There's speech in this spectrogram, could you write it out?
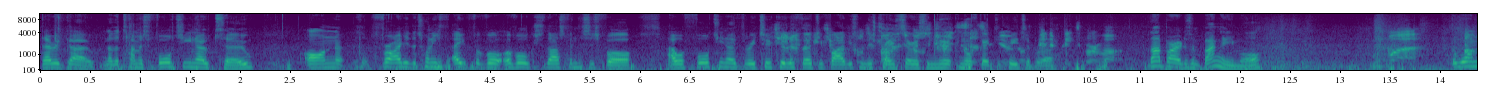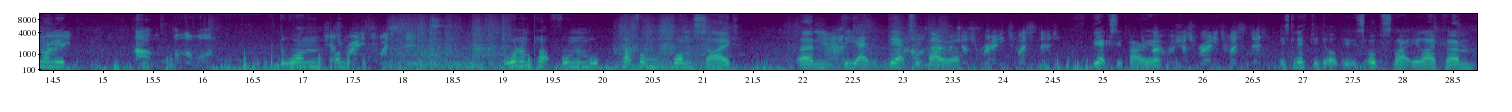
There we go. Now the time is 14.02 on Friday the 28th of, of August 2000. This is for our 14.03 2 kilo 35 is from this train service in Newark, Northgate to Peterborough. That barrier doesn't bang anymore. Where? The one That on the That other one, the one just on really twisted. the one on platform number platform one side. Um, Yeah. the the exit no, barrier. just really twisted. The exit No, barrier. it was just really twisted. It's lifted up. It's up slightly, like um,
